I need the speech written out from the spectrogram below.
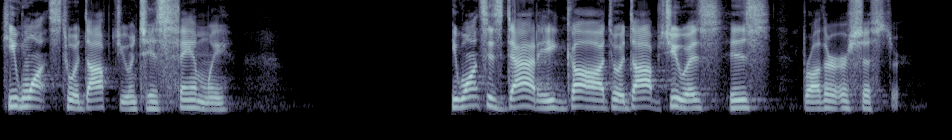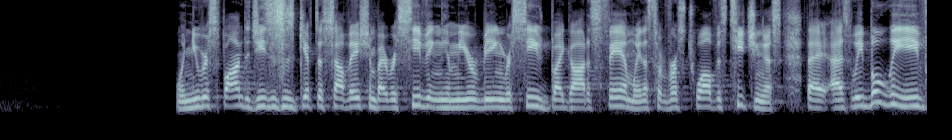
He wants to adopt you into His family. He wants His daddy, God, to adopt you as His brother or sister. When you respond to Jesus' gift of salvation by receiving him, you're being received by God as family. That's what verse 12 is teaching us that as we believe,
